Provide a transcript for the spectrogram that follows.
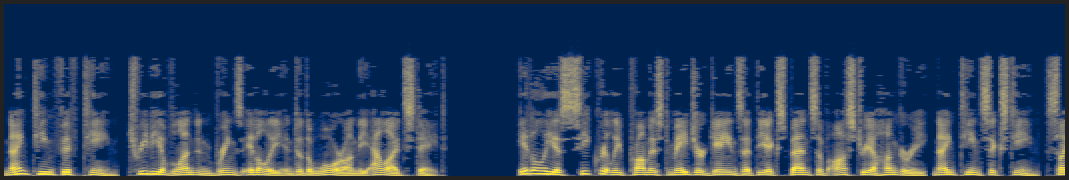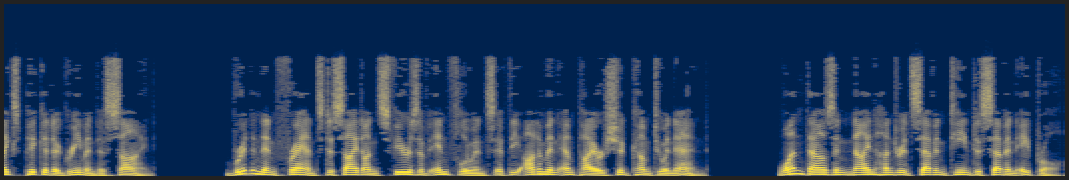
1915 – Treaty of London brings Italy into the war on the Allied state. Italy is secretly promised major gains at the expense of Austria-Hungary. 1916 – Sykes-Picot Agreement is signed. Britain and France decide on spheres of influence if the Ottoman Empire should come to an end. 1917–7 April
